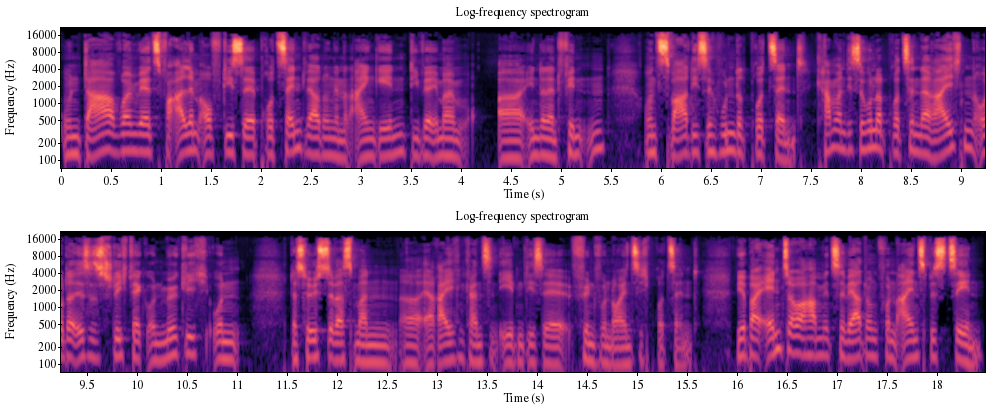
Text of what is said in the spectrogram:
Und da wollen wir jetzt vor allem auf diese Prozentwertungen eingehen, die wir immer im äh, Internet finden. Und zwar diese 100%. Kann man diese 100% erreichen oder ist es schlichtweg unmöglich? Und das Höchste, was man äh, erreichen kann, sind eben diese 95%. Wir bei Endtower haben jetzt eine Wertung von 1 bis 10.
